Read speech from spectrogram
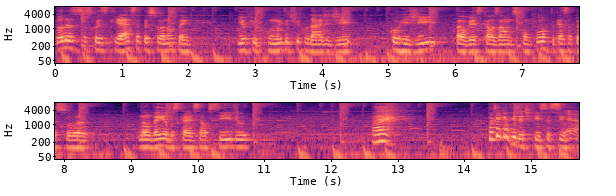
todas essas coisas que essa pessoa não tem. E eu fico com muita dificuldade de corrigir, talvez causar um desconforto que essa pessoa não venha buscar esse auxílio. Por que, que a vida é difícil assim? É.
